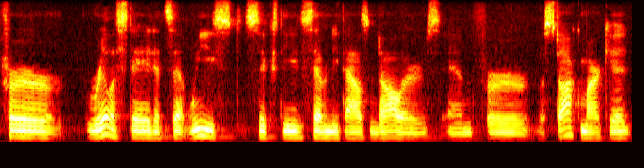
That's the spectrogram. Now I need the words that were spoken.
for real estate, it's at least sixty, seventy thousand dollars, and for the stock market,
